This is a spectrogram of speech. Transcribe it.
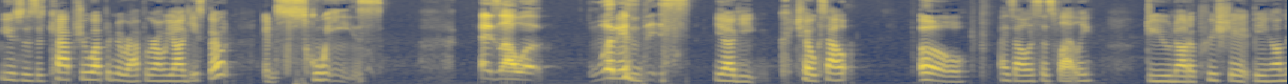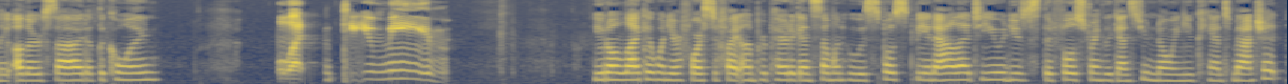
uses his capture weapon to wrap around Yagi's throat, and squeeze. Aizawa, what is this? Yagi chokes out. Oh, Aizawa says flatly. Do you not appreciate being on the other side of the coin? What do you mean? You don't like it when you're forced to fight unprepared against someone who is supposed to be an ally to you and uses their full strength against you, knowing you can't match it?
